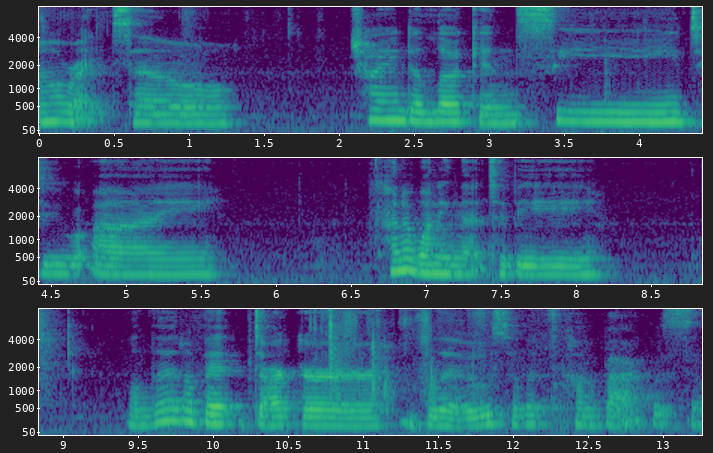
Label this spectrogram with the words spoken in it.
All right, so trying to look and see, do I kind of wanting that to be a little bit darker blue. So let's come back with some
